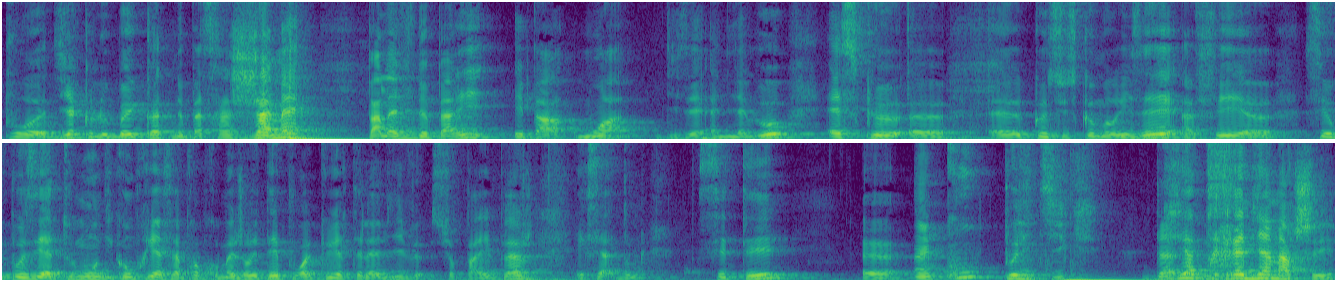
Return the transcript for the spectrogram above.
pour euh, dire que le boycott ne passera jamais par la ville de Paris et par moi, disait Anne Hidalgo. Est-ce que euh, euh, Kosciusko Morizet euh, s'est opposé à tout le monde, y compris à sa propre majorité, pour accueillir Tel Aviv sur Paris-Plage et Donc c'était euh, un coup politique qui a très bien marché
